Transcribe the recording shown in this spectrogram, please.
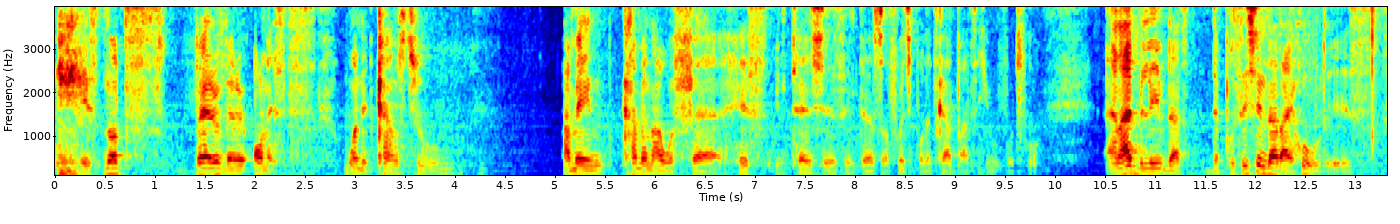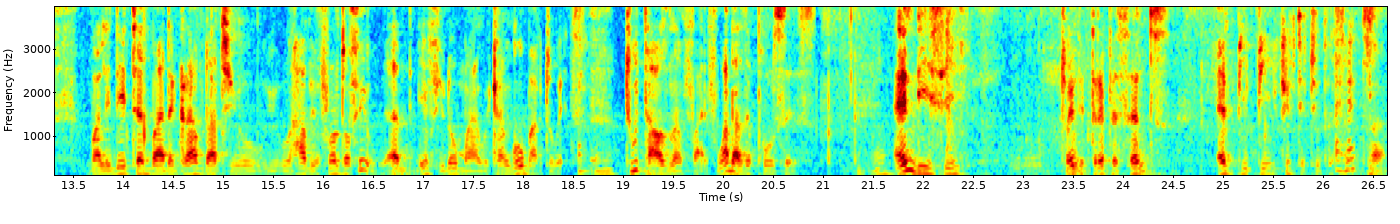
is not very, very honest when it comes to, I mean, coming out with uh, his intentions in terms of which political party he will vote for. And I believe that the position that I hold is validated by the graph that you, you have in front of you. And if you don't mind, we can go back to it. 2005, what does the poll says? NDC, 23%, NPP, 52%. percent hmm.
